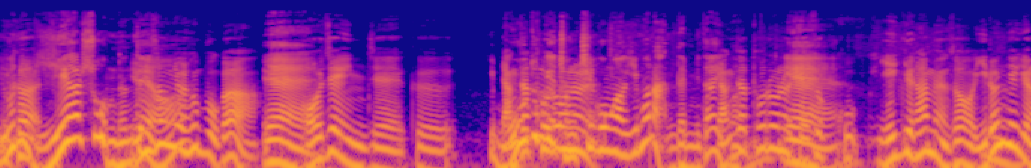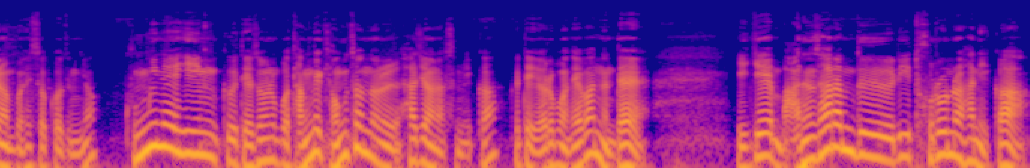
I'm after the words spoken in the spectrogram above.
이거는 그러니까 이해할 수 없는데요. 윤석열 후보가 예. 어제 이제 그 모든 게 토론을- 정치공학이면 안 됩니다. 이건. 양자 토론을 예. 계속 고- 얘기를 하면서 이런 음. 얘기를 한번 했었거든요. 국민의힘 그 대선 후보 당내 경선을 하지 않았습니까? 그때 여러 번 해봤는데 이게 많은 사람들이 토론을 하니까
